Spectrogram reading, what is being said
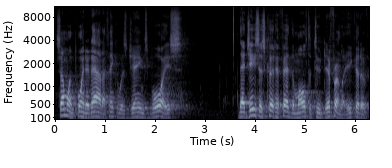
Someone pointed out, I think it was James Boice, that Jesus could have fed the multitude differently. He could have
